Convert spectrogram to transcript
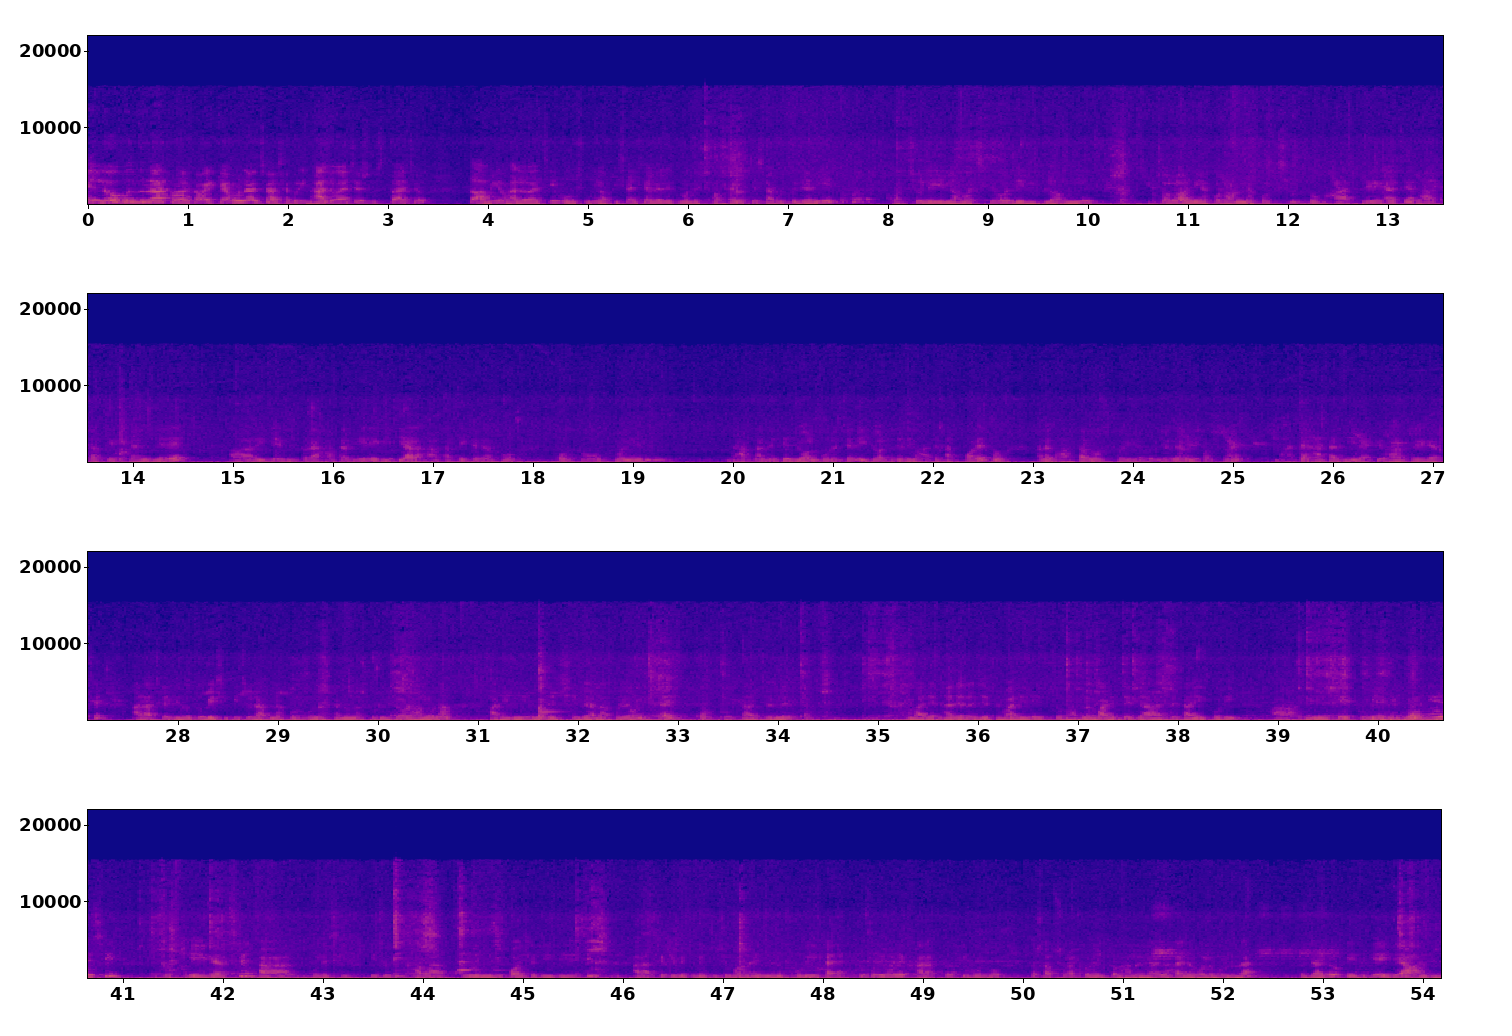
Hello বন্ধুরা, তোমরা সবাই কেমন আছো? আশা করি ভালো আছো, সুস্থ আছো। তো আমিও ভালো আছি। মৌসুমি অফিসিয়াল চ্যানেলে তোমাদের সবাইকে স্বাগত জানিয়ে আবার চলে এলাম আজকেও ডেলি ব্লগ নিয়ে। চলো, আমি এখন রান্না করছি। তো ভাত হয়ে গেছে ভাতটা ফ্যান ঝেড়ে আর এই যে ভিতরে হাতা দিয়ে রেখেছি। আর হাতা থেকে দেখো কত মানে ঢাকনা থেকে জল পড়েছে। এই জলটা যদি ভাতে সাপ পড়ে তো, তাহলে ভাতটা নষ্ট হয়ে যাবে। ওই জন্য আমি সবসময় ভাতে হাতা দিয়ে রাখি, ভাত হয়ে গেছে। আর আজকে যেহেতু বেশি কিছু রান্না করব না, কেননা শরীরটাও ভালো না, আর এমনি উঠেছি বেলা করে অনেকটাই তার জন্যে বাজার টাজারে যেতে পারিনি, তো ভাবলাম বাড়িতে যা আছে তাই করি। আর মেয়েকে একটু ম্যাগি ভরে দিয়েছি খেয়ে গেছে, আর বলেছি কিছু খাবার কিনে নিবি, পয়সা দিয়ে দিয়েছি। আর আজকে টিফিন টিফিন কিছু বানাই মানে শরীরটা এত পরিমাণে খারাপ, তো কী বলব? তো সবসময় শরীর তো ভালো হয় না, তাই না বলো বন্ধুরা? তো যাই হোক, এদিকে এই যে আলু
